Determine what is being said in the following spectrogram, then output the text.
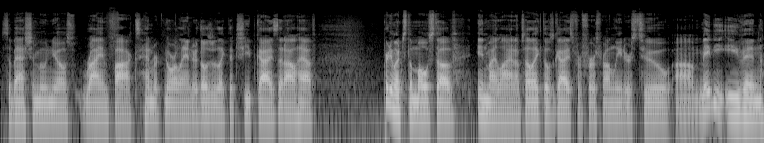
Sebastian Munoz, Ryan Fox, Henrik Norlander. Those are like the cheap guys that I'll have pretty much the most of in my lineups. I like those guys for first round leaders too. Um, maybe even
